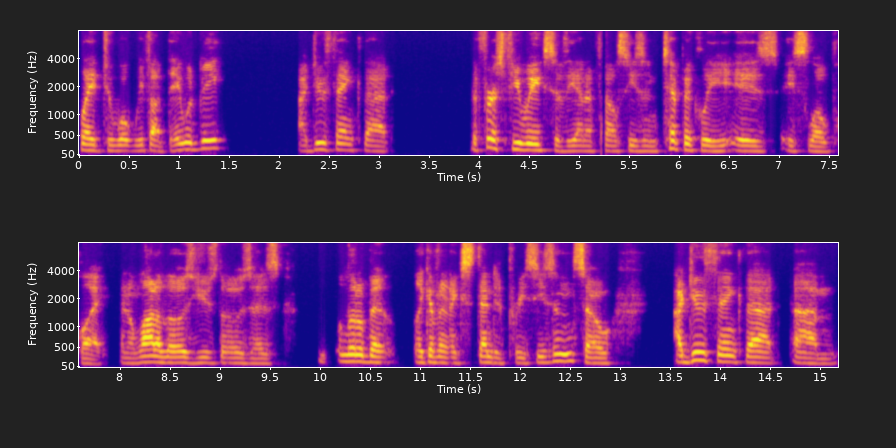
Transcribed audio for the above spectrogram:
played to what we thought they would be. I do think that the first few weeks of the NFL season typically is a slow play, and a lot of those use those as a little bit like of an extended preseason. So I do think that um,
